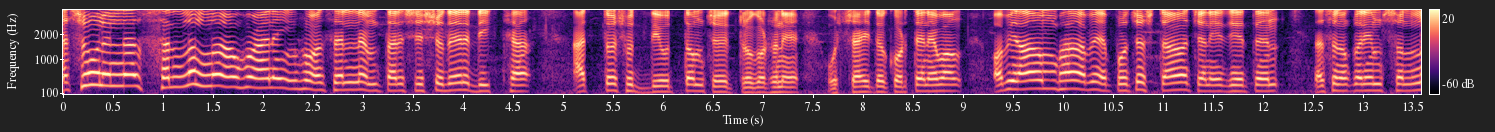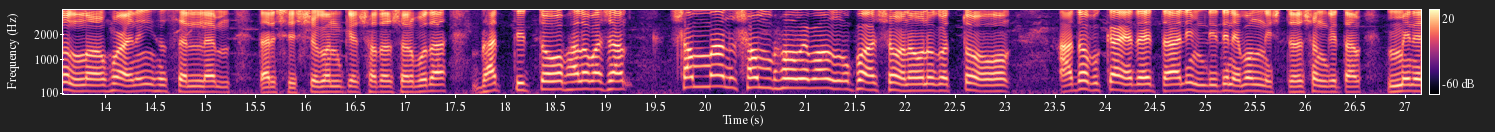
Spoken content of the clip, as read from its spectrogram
রাসূলুল্লাহ সাল্লাল্লাহু আলাইহি ওয়াসাল্লাম তার শিষ্যদের দীক্ষা, আত্মশুদ্ধি, উত্তম চরিত্র গঠনে উৎসাহিত করতেন এবং অবিরামভাবে প্রচেষ্টা চালিয়ে যেতেন। রাসূল করিম সাল্লাল্লাহু আলাইহি ওয়াসাল্লাম তার শিষ্যগণকে সদা সর্বদা ভ্রাতৃত্ব ও ভালোবাসা, সম্মান, সম্ভ্রম এবং উপাসনা অনুগত্য আদব, কায়দায় তালিম, দিতেন এবং নিষ্ঠার সঙ্গে তা মেনে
